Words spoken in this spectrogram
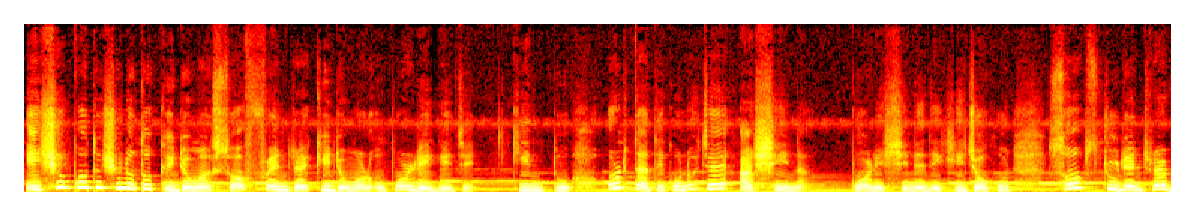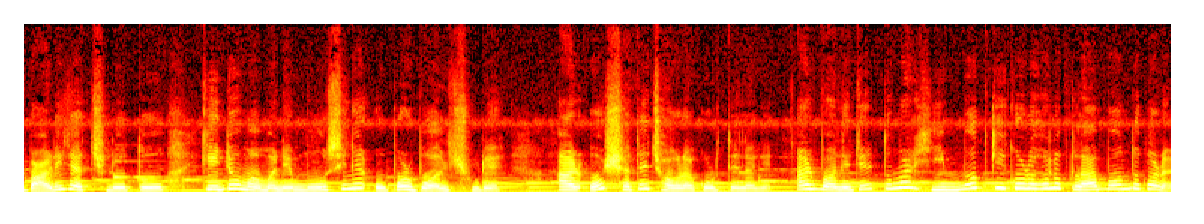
এইসব কথা শুনে তো কিডোমার সব ফ্রেন্ডরা কিডোমার উপর রেগে যায়। কিন্তু ওর তাতে কোনো যায় আসেই না। পরের সিনে দেখি যখন সব স্টুডেন্টরা বাড়ি যাচ্ছিল তো কিডোমা মানে মৌসিংয়ের ওপর বল ছুঁড়ে আর ওর সাথে ঝগড়া করতে লাগে। আর বলে যে, তোমার হিম্মত কি করে হলো ক্লাব বন্ধ করার?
